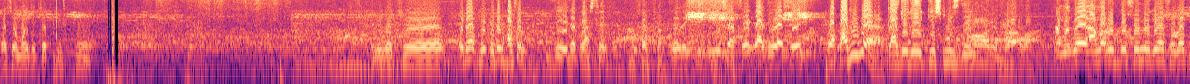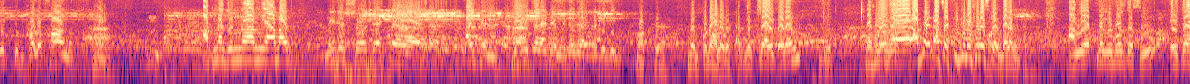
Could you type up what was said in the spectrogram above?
কাঁচা মরিচের চাটনি। এটা হচ্ছে এটা এটা পার্সেল জি এটা পার্সেল আচ্ছা আচ্ছা। কিশমিশ আছে কাজু আছে। ও কাজু দেয়? কাজু দই কিশমিশ দই। আরে বাবা। আমাদের আমার উদ্দেশ্য হলো গিয়ে সবাইকে একটু ভালো খাওয়ানো। হ্যাঁ। আপনার জন্য আমি আমার নিজস্ব যে একটা আইটেম সিগনেচার আইটেম এটা আপনাকে দিই। ওকে। দেন কোটা ভালো আপনি ট্রাই করেন। মশলা আপনি আচ্ছা কি কি মশলা করেন? দেখান একটু। আমি আপনাকে বলতেছি এটা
